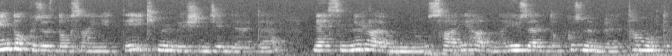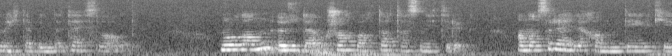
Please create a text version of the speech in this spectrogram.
1997-2005-ci illərdə Nəsimi rayonunun Salih adına 159 nömrəli tam orta məktəbində təhsil alıb. Nurlanın özü də uşaq vaxtı atasını itirib. Anası Rəhlə xanım deyir ki,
